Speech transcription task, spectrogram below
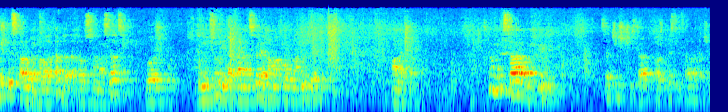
ինչպես կարող եմ հավատալ դատախազության ասած, որ քննությունը իրականացվել է համակողմանի եւ անաչափ։ Սա սա ճիշտ չի, սա ասես ցավալա չի։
